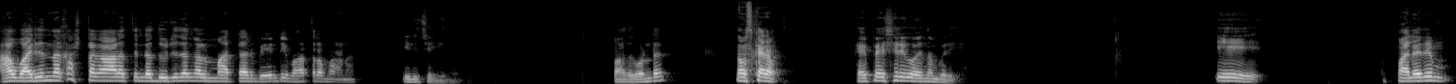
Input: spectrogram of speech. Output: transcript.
ആ വരുന്ന കഷ്ടകാലത്തിന്റെ ദുരിതങ്ങൾ മാറ്റാൻ വേണ്ടി മാത്രമാണ് ഇത് ചെയ്യുന്നത്. അപ്പം അതുകൊണ്ട് നമസ്കാരം. കൈപ്പേശ്വരി കോയന്നമ്പുരി ഈ പലരും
